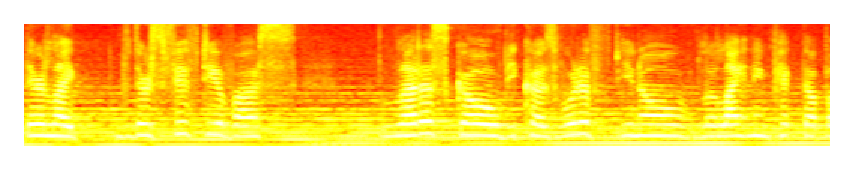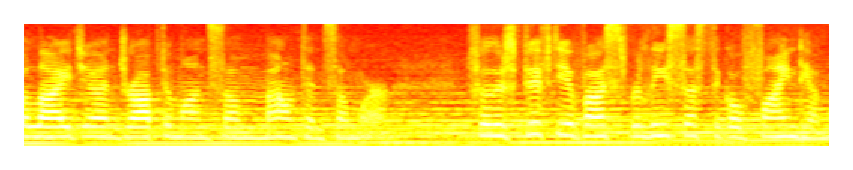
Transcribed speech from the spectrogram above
they're like, there's 50 of us. Let us go because what if, you know, the lightning picked up Elijah and dropped him on some mountain somewhere? So there's 50 of us. Release us to go find him.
